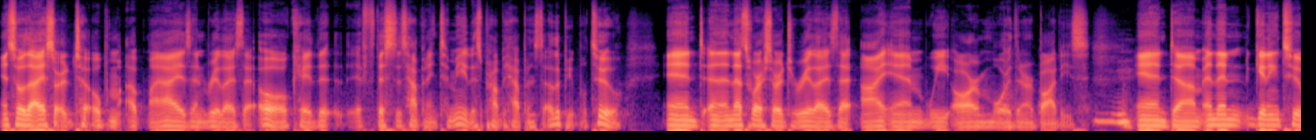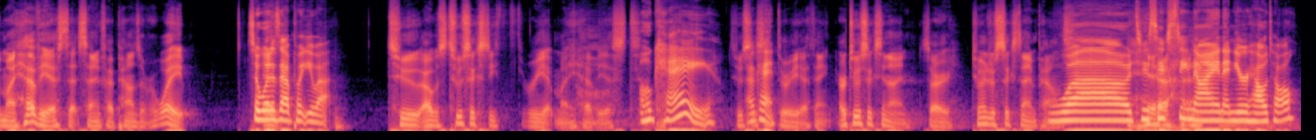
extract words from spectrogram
And so that I started to open up my eyes and realize that oh, okay, th- if this is happening to me, this probably happens to other people too. And and that's where I started to realize that I am, we are more than our bodies. Mm-hmm. And um, and then getting to my heaviest at 75 pounds overweight, So what does that put you at? two I was 263 at my heaviest. Okay. 263, I think, or 269. Sorry, 269 pounds. Wow. 269. And you're how tall?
